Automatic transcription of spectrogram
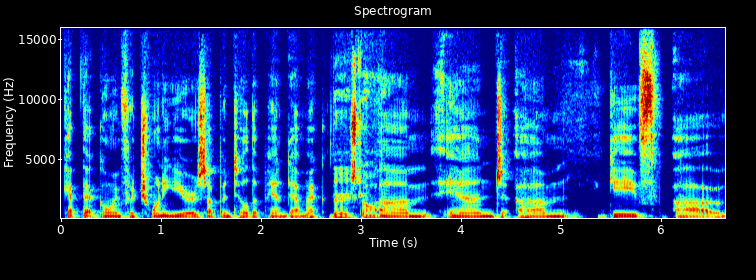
kept that going for 20 years up until the pandemic Very strong. um, and um, gave uh,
